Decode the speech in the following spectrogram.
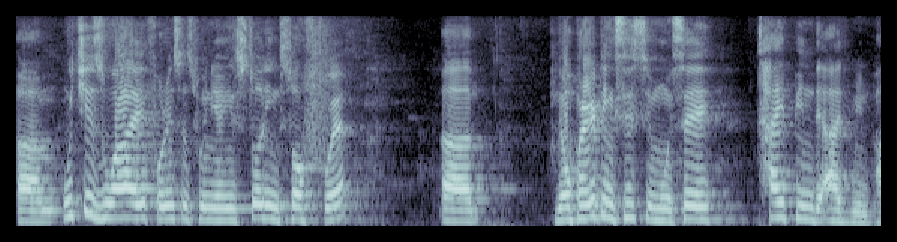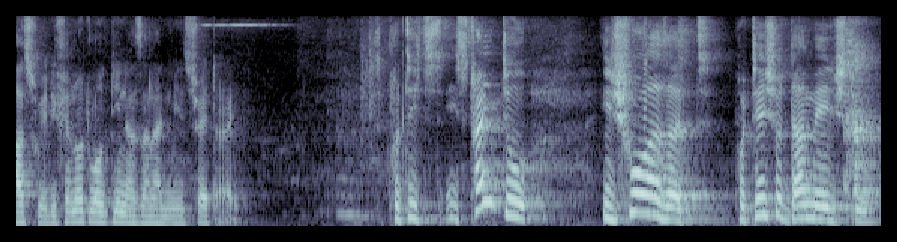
Um, which is why, for instance, when you're installing software, uh, the operating system will say, type in the admin password if you're not logged in as an administrator, right? It's, it's trying to ensure that potential damage to,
